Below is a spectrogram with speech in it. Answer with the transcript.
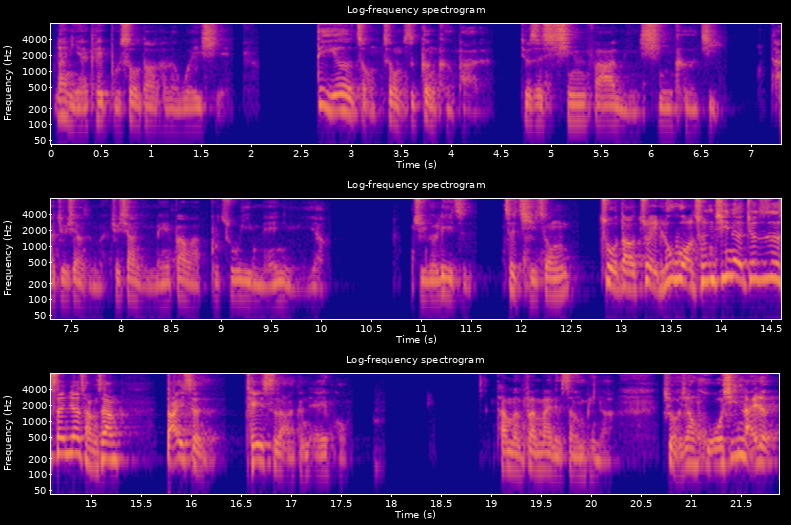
那你还可以不受到它的威胁。第二种，这种是更可怕的，就是新发明、新科技，它就像什么？就像你没办法不注意美女一样。举个例子，这其中做到最炉火纯青的，就是这三家厂商：Dyson、Tesla 跟 Apple。他们贩卖的商品啊，就好像火星来的，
